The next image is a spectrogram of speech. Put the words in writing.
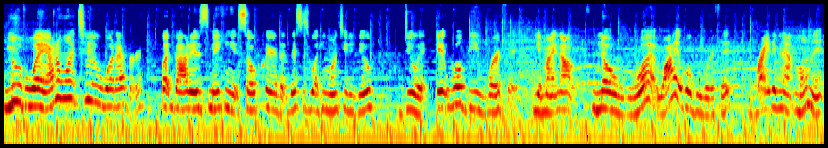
move away. I don't want to whatever. But God is making it so clear that this is what He wants you to do. Do it. It will be worth it. You might not know what, why it will be worth it right in that moment,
